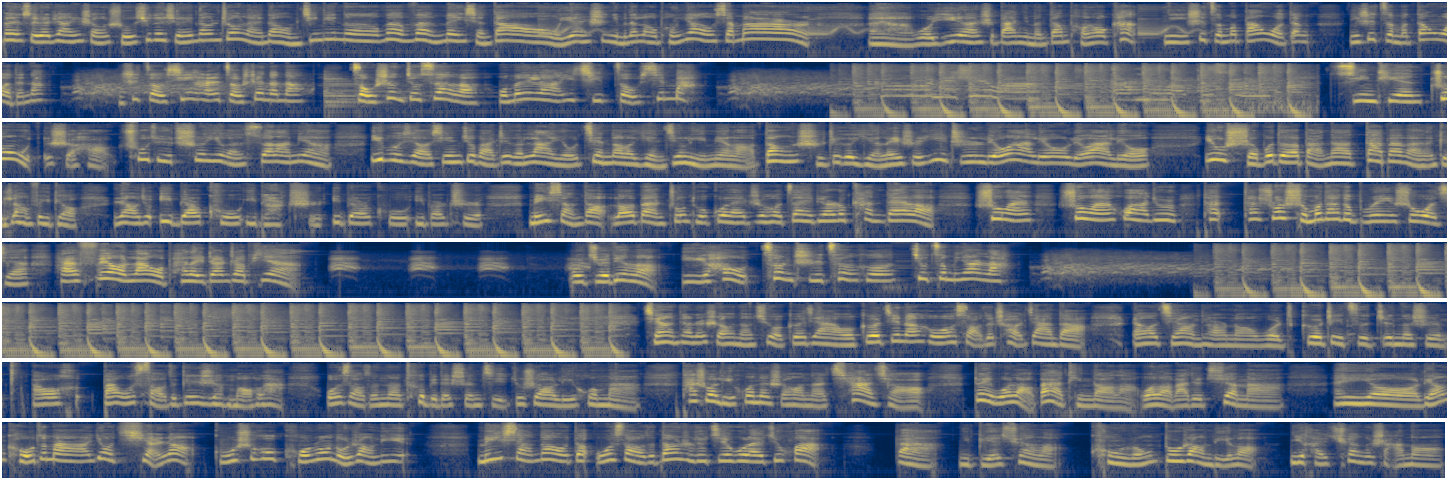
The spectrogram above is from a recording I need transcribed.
伴随着这样一首熟悉的旋律当中，来到我们今天的万万没想到，我依然是你们的老朋友小妹儿。哎呀，我依然是把你们当朋友看，你是怎么把我当？你是怎么当我的呢？你是走心还是走肾的呢？走肾就算了，我们俩一起走心吧。今天中午的时候出去吃了一碗酸辣面啊，一不小心就把这个辣油溅到了眼睛里面了。当时这个眼泪是一直流啊流，流啊流，又舍不得把那大半碗给浪费掉，然后就一边哭一边吃，一边哭一边吃。没想到老板中途过来之后，在一边都看呆了。说完说完话，就是他他说什么他都不愿意收我钱，还非要拉我拍了一张照片。我决定了，以后蹭吃蹭喝就这么样啦。前两天的时候呢，去我哥家，我哥经常和我嫂子吵架的。然后前两天呢，我哥这次真的是把我和把我嫂子给惹毛了。我嫂子呢特别的生气，就说要离婚嘛。他说离婚的时候呢，恰巧被我老爸听到了，我老爸就劝嘛。哎呦，两口子嘛要谦让，古时候孔融都让梨，没想到的我嫂子当时就接过来一句话：“爸，你别劝了，孔融都让梨了，你还劝个啥呢？”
